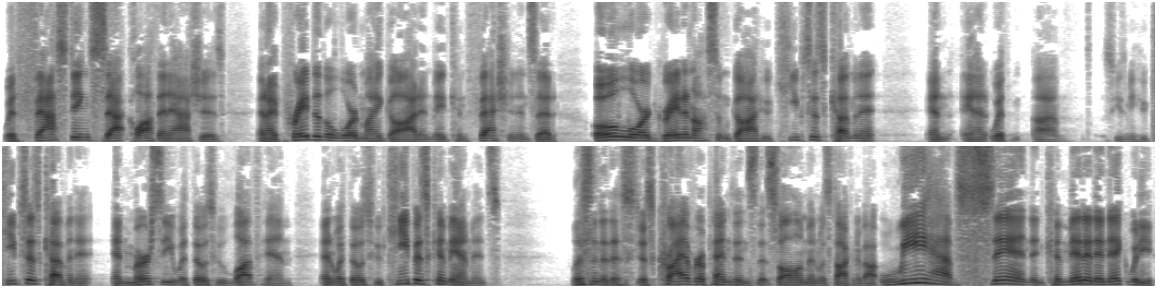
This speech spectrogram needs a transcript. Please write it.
with fasting, sackcloth, and ashes. And I prayed to the Lord my God and made confession and said, O Lord, great and awesome God, who keeps his covenant and, and with, um, excuse me, who keeps his covenant and mercy with those who love him and with those who keep his commandments. Listen to this, just cry of repentance that Solomon was talking about. We have sinned and committed iniquity.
